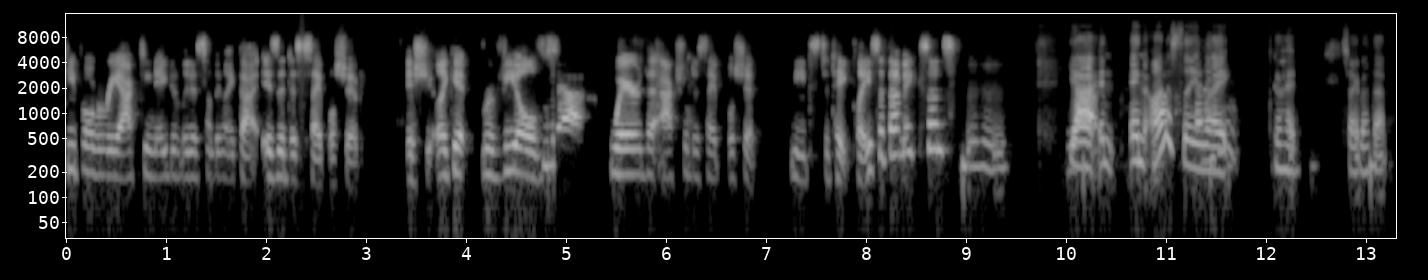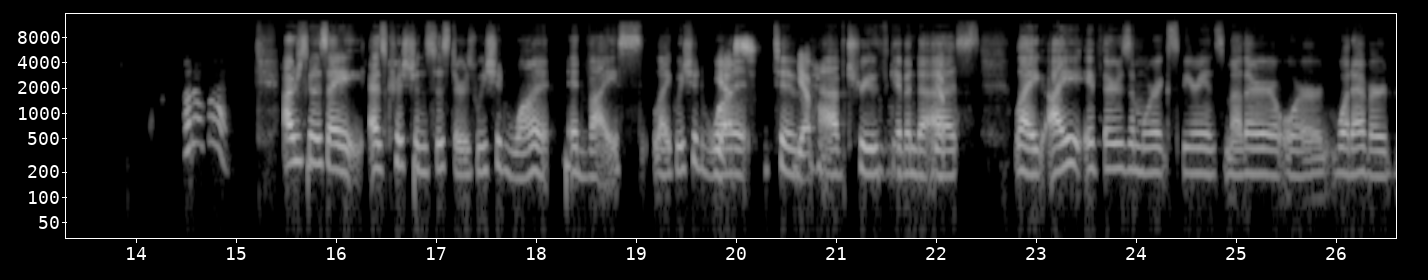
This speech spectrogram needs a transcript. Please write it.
people reacting negatively to something like that is a discipleship issue. Like it reveals yeah. where the actual discipleship needs to take place, if that makes sense. Mm-hmm. Yeah. yeah. And, and honestly, and like, think, go ahead. Sorry about that. Oh, no, go ahead. I was just going to say, as Christian sisters, we should want advice. Like, we should want yes. to yep. have truth mm-hmm. given to yep. us. Like, I, if there's a more experienced mother or whatever,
